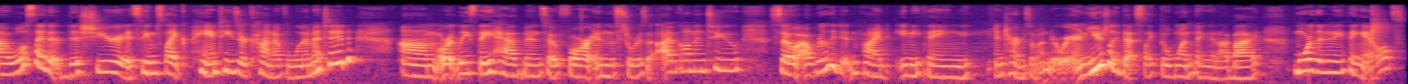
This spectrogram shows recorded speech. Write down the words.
I will say that this year it seems like panties are kind of limited um, or at least they have been so far in the stores that I've gone into so I really didn't find anything in terms of underwear and usually that's like the one thing that I buy more than anything else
